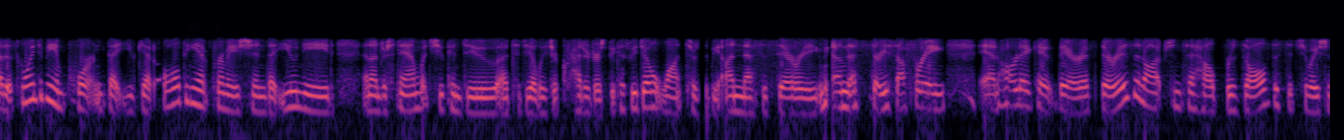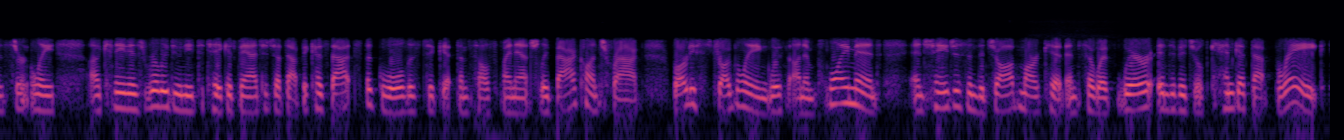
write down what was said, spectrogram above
that it's going to be important that you get all the information that you need and understand what you can do uh, to deal with your creditors because we don't want there to be unnecessary unnecessary suffering and heartache out there. If there is an option to help resolve the situation, certainly uh, Canadians really do need to take advantage of that because that's the goal is to get themselves financially back on track. We're already struggling with unemployment unemployment and changes in the job market. And so, if, where individuals can get that break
